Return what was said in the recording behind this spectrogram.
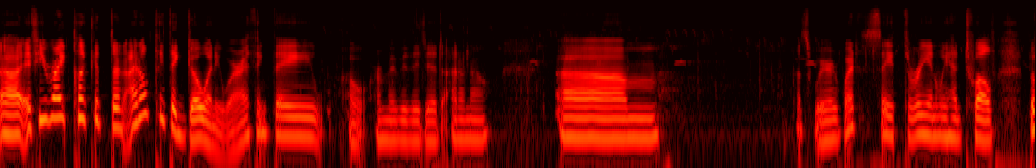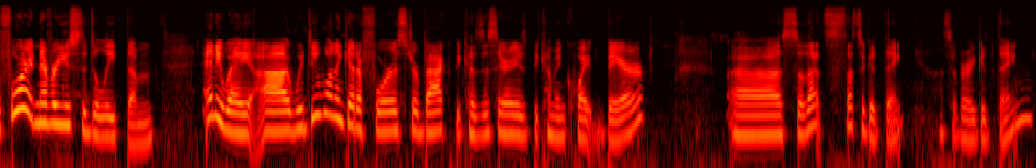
Uh, if you right-click it, then I don't think they go anywhere. I think they... Oh, or maybe they did. I don't know. Um, that's weird. Why does it say 3 and we had 12? Before, it never used to delete them. Anyway, uh, we do want to get a forester back because this area is becoming quite bare. Uh, so that's that's a good thing. That's a very good thing.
